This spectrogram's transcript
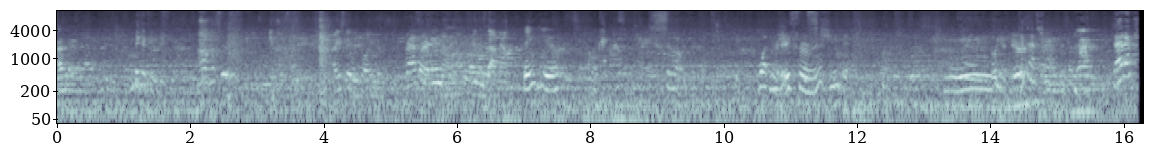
Okay. Are you still recording this? Thank you. Okay. So, what makes for this Cuban? Oh yeah, get that straight. Yeah. That actually.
